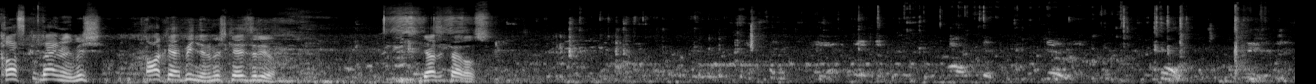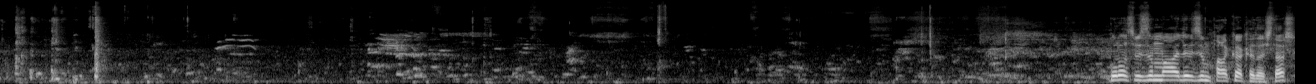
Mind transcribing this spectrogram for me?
Kask vermemiş. Arkaya bindirmiş gezdiriyor. Yazıklar olsun. Burası bizim mahallemizin parkı arkadaşlar.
